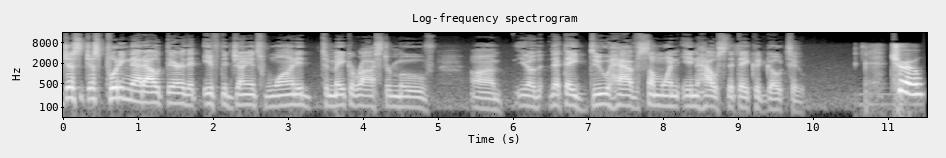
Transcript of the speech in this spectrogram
just just putting that out there that if the Giants wanted to make a roster move, um, you know that they do have someone in house that they could go to. True,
